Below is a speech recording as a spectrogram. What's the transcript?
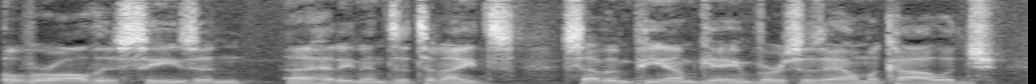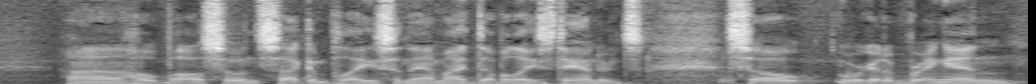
overall this season, uh, heading into tonight's 7 p.m. game versus Alma College. Uh, Hope also in second place in the MIAA standards. So we're going to bring in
